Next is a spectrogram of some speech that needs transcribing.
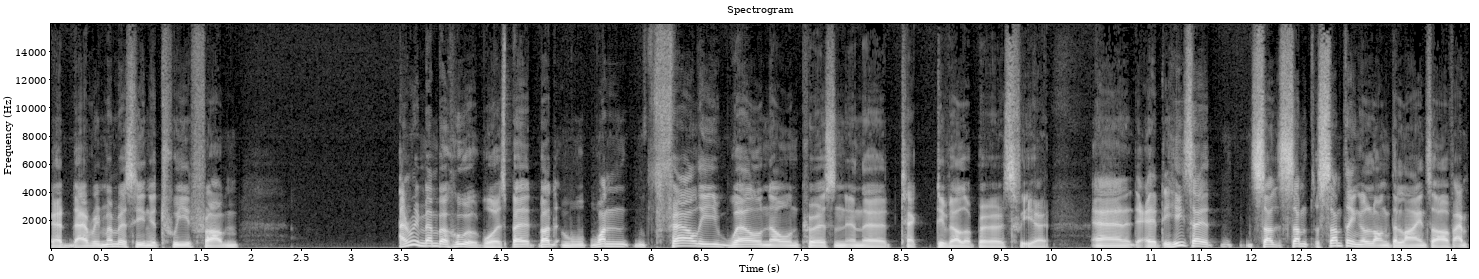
And I remember seeing a tweet from I don't remember who it was, but but one fairly well known person in the tech developer sphere and it, he said so, some, something along the lines of I'm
